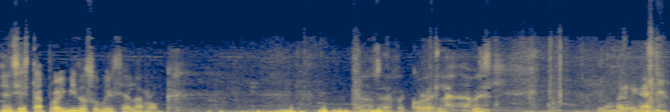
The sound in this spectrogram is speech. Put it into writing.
En sí está prohibido subirse a la roca. Vamos a recorrerla, a ver si no me regaña.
